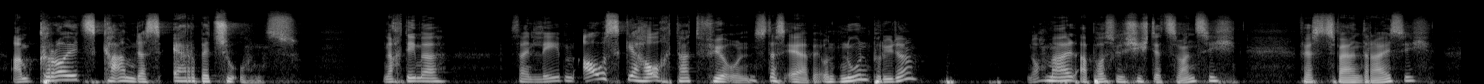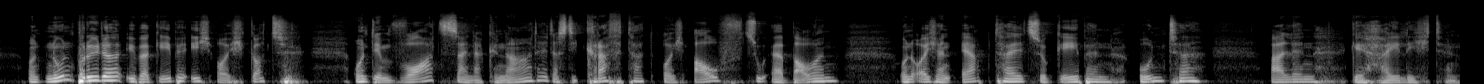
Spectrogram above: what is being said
Am Kreuz kam das Erbe zu uns, nachdem er sein Leben ausgehaucht hat für uns, das Erbe. Und nun, Brüder, nochmal Apostelgeschichte 20, Vers 32. Und nun, Brüder, übergebe ich euch Gott und dem Wort seiner Gnade, das die Kraft hat, euch aufzuerbauen und euch ein Erbteil zu geben unter allen Geheiligten.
